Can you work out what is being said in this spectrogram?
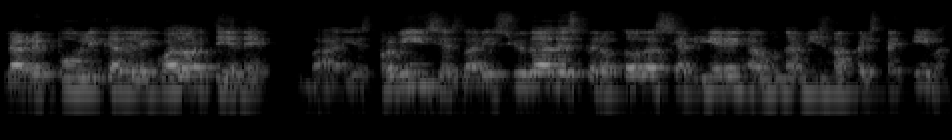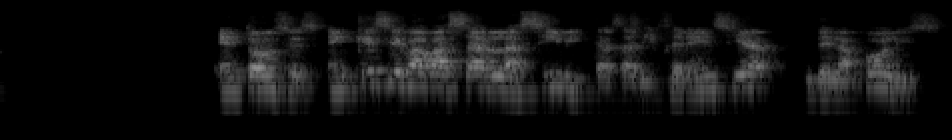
La República del Ecuador tiene varias provincias, varias ciudades, pero todas se adhieren a una misma perspectiva. Entonces, ¿en qué se va a basar las cívitas a diferencia de la polis?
